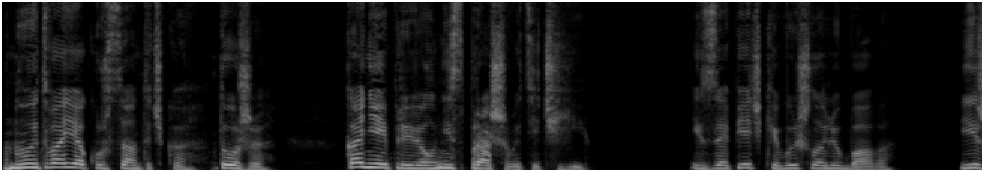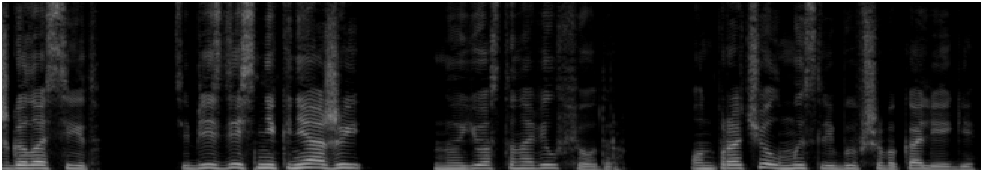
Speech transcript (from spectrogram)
«Ну и твоя курсанточка тоже. Коней привел, не спрашивайте, чьи». Из-за печки вышла Любава. Ишь голосит. «Тебе здесь не княжий...» Но ее остановил Федор. Он прочел мысли бывшего коллеги.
